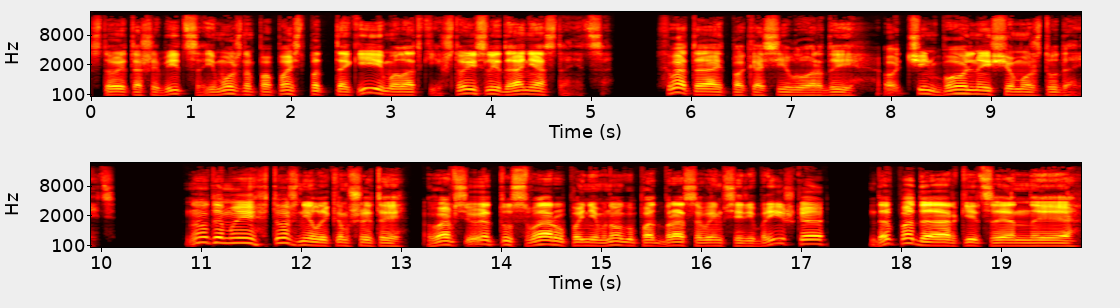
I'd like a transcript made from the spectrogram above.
Стоит ошибиться, и можно попасть под такие молотки, что и следа не останется. Хватает пока силу Орды, очень больно еще может ударить. Ну да мы тоже не лыком шиты, во всю эту свару понемногу подбрасываем серебришко, да подарки ценные,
